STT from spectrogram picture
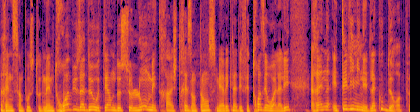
Rennes s'impose tout de même 3 buts à 2 au terme de ce long métrage très intense, mais avec la défaite 3-0 à l'aller, Rennes est éliminé de la Coupe d'Europe.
